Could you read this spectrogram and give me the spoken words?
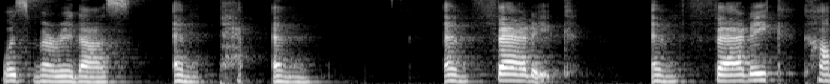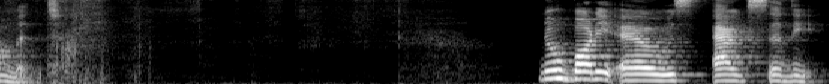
was Marilla's emp- em- emphatic, emphatic comment. Nobody else asks any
